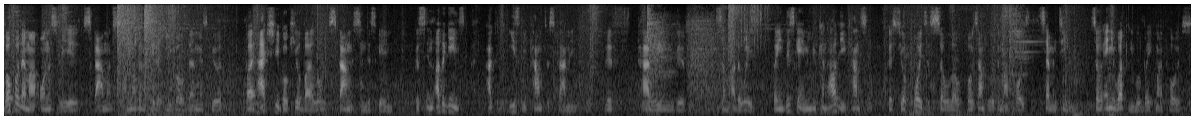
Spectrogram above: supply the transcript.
Both of them are honestly spammers. I'm not gonna say that either of them is good. But I actually got killed by a lot of spammers in this game. Because in other games, I could easily counter spamming with parrying, with some other ways. But in this game, you can hardly cancel because your poise is so low. For example, look at my poise, it's 17. So any weapon will break my poise.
